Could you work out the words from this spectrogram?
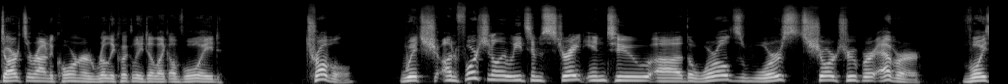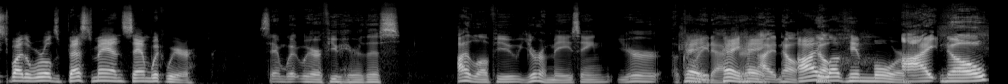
darts around a corner really quickly to like avoid trouble, which unfortunately leads him straight into uh, the world's worst shore trooper ever, voiced by the world's best man, Sam Witwer. Sam Witwer, if you hear this, I love you. You're amazing. You're a Hey, great actor. hey, hey! I know. I no, love him more. I know.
